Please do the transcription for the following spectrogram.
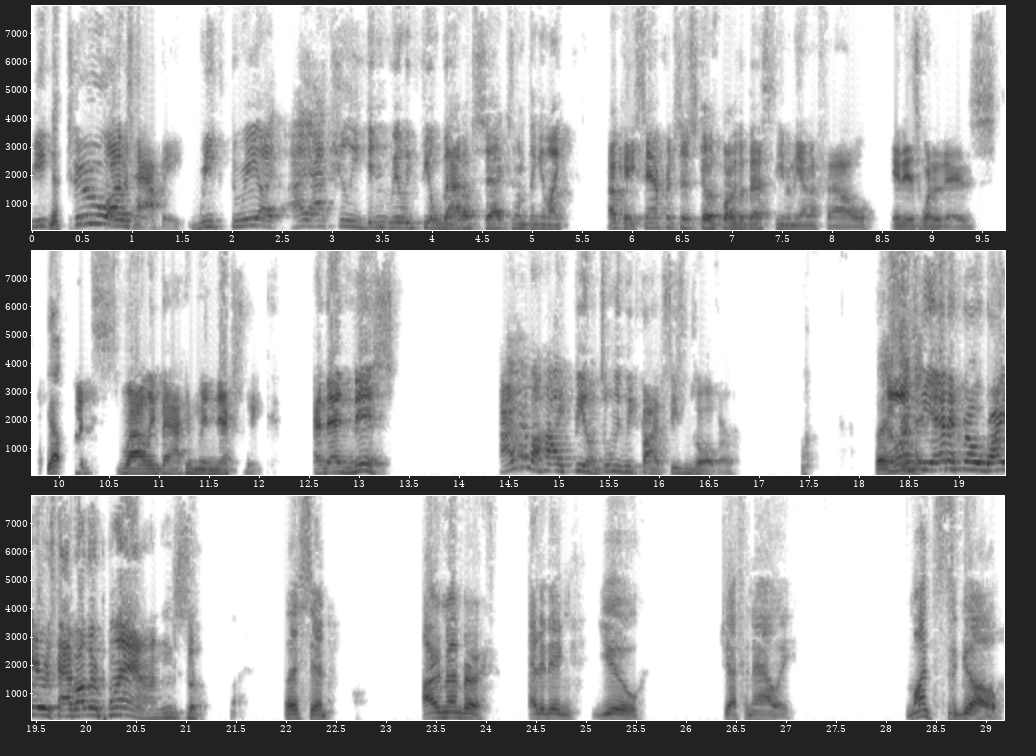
Week no. two, I was happy. Week three, I, I actually didn't really feel that upset because I'm thinking like, okay, San Francisco is probably the best team in the NFL. It is what it is. Yep. Let's rally back and win next week. And then this, I have a high feeling. It's only week five. Season's over. listen, Unless the NFL writers have other plans. listen. I remember editing you, Jeff and Allie, months ago.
